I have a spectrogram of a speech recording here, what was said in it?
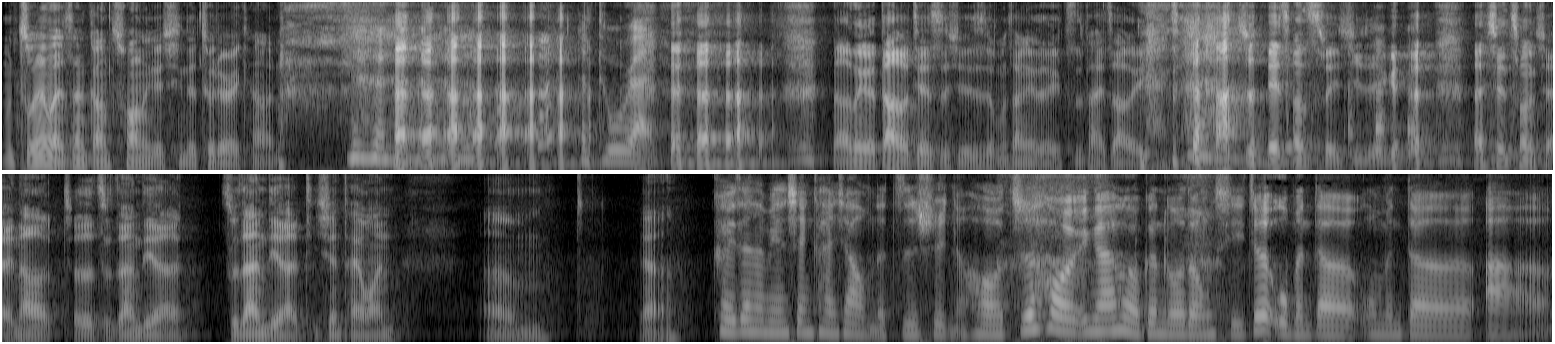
我们昨天晚上刚创了一个新的 Twitter account。很突然，然后那个大头贴其实是我们三个的自拍照而已，是非常随机的一个，来先创起来，然后叫做“主张迪亚，主张迪亚体现台湾”。嗯，呀，可以在那边先看一下我们的资讯，然后之后应该会有更多东西。就是我们的我们的啊、呃，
